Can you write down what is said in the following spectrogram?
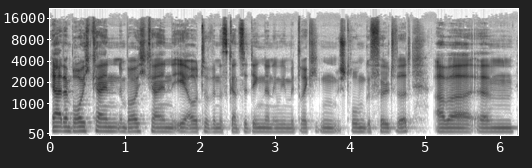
Ja, dann brauche ich kein, ich kein E-Auto, wenn das ganze Ding dann irgendwie mit dreckigem Strom gefüllt wird. Aber ähm,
